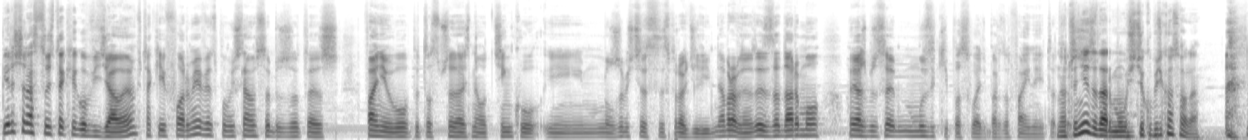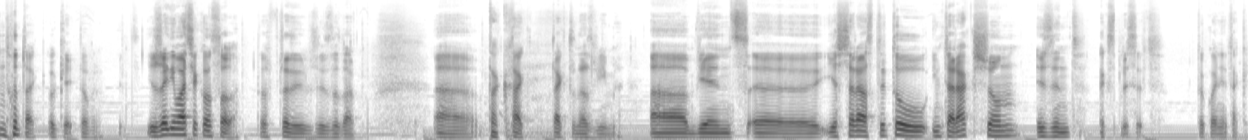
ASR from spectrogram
pierwszy raz coś takiego widziałem w takiej formie, więc pomyślałem sobie, że też fajnie byłoby to sprzedać na odcinku i może byście sobie sprawdzili. Naprawdę, no to jest za darmo, chociażby sobie muzyki posłuchać bardzo fajnej. To Znaczy też... nie za darmo, musicie kupić konsolę. No tak, okej, dobra. Więc jeżeli macie konsolę, to wtedy jest za darmo. E, Tak. tak, tak to nazwijmy. A więc e, jeszcze raz tytuł Interaction isn't explicit. Dokładnie tak.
